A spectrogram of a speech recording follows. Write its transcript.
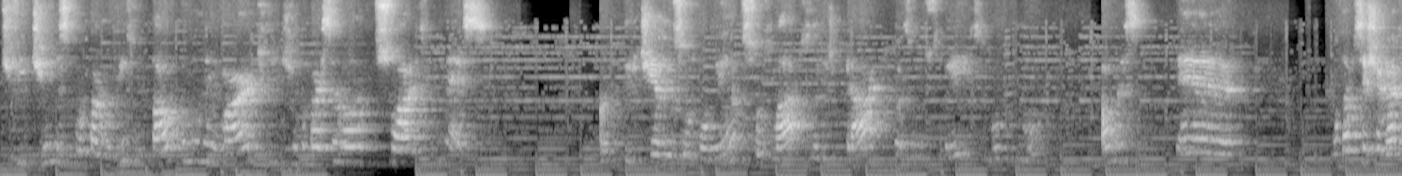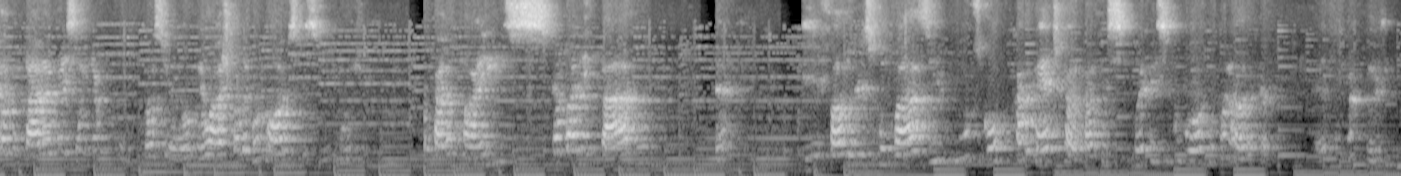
dividindo esse protagonismo, tal como o Neymar dividindo o Barcelona com o Soares e o Messi. Ele tinha ali os seus momentos, seus lápis ali de craque, fazendo os três, gol do gol. tal, Mas é, não dá pra você chegar e falar que o cara vai ser do mundo. Então, assim, eu, eu acho que é o Lewandowski, assim, hoje. É o cara mais gabaritado, né? E falo isso com base nos gols que o cara mete, cara. O cara fez 55 gols na temporada, cara. É muita coisa.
